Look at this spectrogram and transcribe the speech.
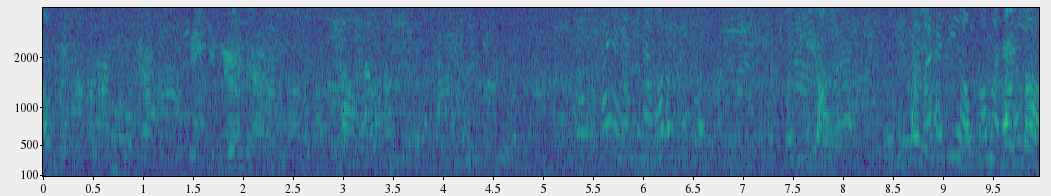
ต้องไปหาประธานชวนครับ เรื่องนี้ต้องไปหาประธานชวนถ้าอย่างนั้นแสดงว่าประชาชนทำมาเนี่ยไม่เกี่ยวผมที่ไม่สามารถให้พี่น้องเข้ามาได้ไม่ทราบ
